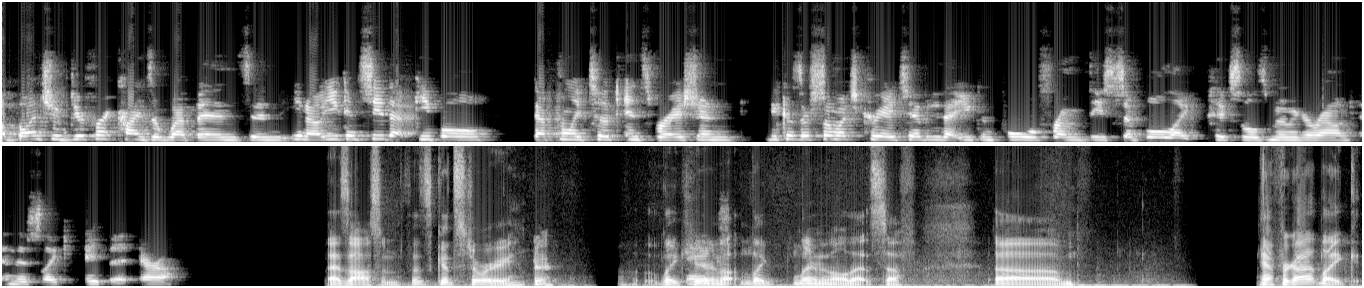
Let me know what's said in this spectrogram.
a bunch of different kinds of weapons, and you know you can see that people definitely took inspiration because there's so much creativity that you can pull from these simple like pixels moving around in this like 8-bit era. That's awesome. That's a good story. Yeah. Like Thanks. hearing, like learning all that stuff. Um, yeah, I forgot like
